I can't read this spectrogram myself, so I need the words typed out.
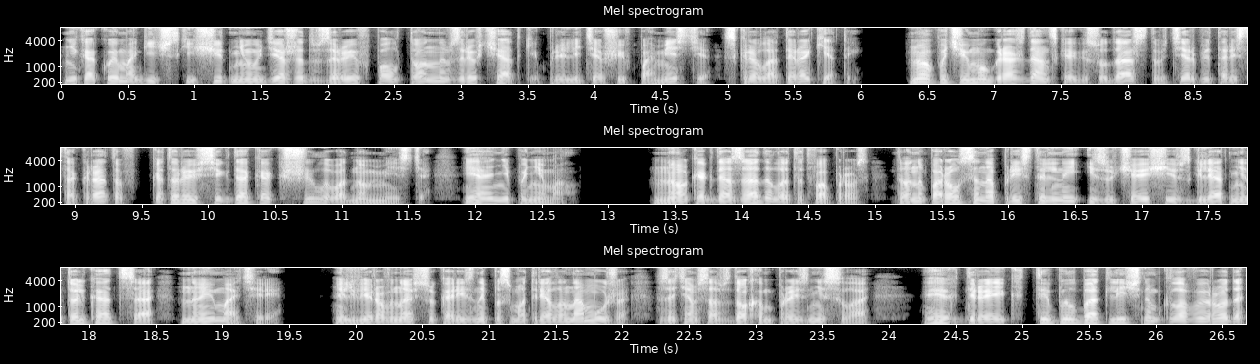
Никакой магический щит не удержит взрыв полтонны взрывчатки, прилетевшей в поместье с крылатой ракетой. Но почему гражданское государство терпит аристократов, которые всегда как шило в одном месте, я не понимал. Но когда задал этот вопрос, то напоролся на пристальный изучающий взгляд не только отца, но и матери. Эльвира вновь сукоризной посмотрела на мужа, затем со вздохом произнесла «Эх, Дрейк, ты был бы отличным главой рода,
